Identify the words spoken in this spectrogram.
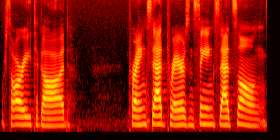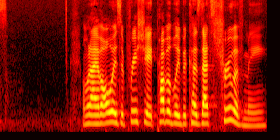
we're sorry to God, praying sad prayers and singing sad songs. And what I've always appreciated, probably because that's true of me,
